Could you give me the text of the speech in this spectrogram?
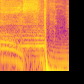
case.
